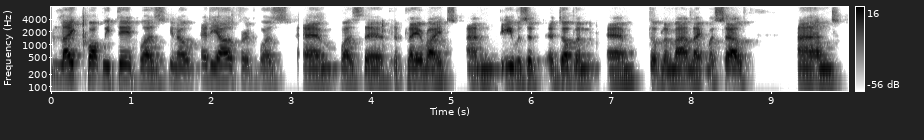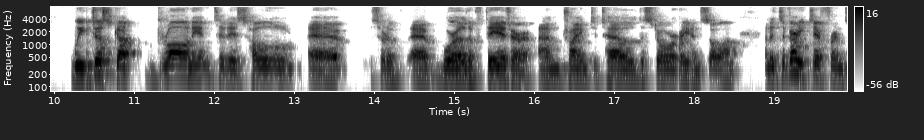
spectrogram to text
like what we did was, you know, Eddie Alford was um was the the playwright, and he was a, a Dublin um Dublin man like myself, and we just got drawn into this whole uh, sort of uh, world of theatre and trying to tell the story and so on. And it's a very different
